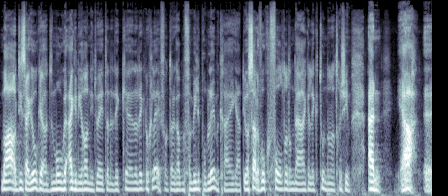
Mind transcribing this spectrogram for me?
Maar die zeggen ook, ja, ze mogen echt in Iran niet weten dat ik, eh, dat ik nog leef, want dan gaat mijn familie problemen krijgen. Die was zelf ook gefolterd en dergelijke toen dan het regime. En ja, eh,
